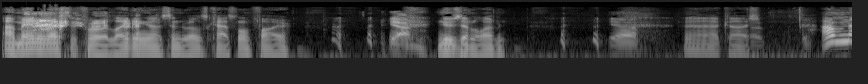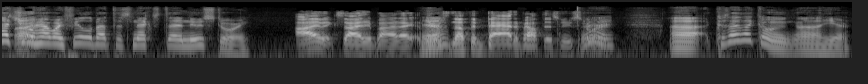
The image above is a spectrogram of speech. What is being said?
A man arrested for lighting uh, Cinderella's castle on fire. Yeah, News at eleven. yeah. Oh gosh, I'm not sure right. how I feel about this next uh, news story. I'm excited about it. I, There's nothing bad about this new story. Because I like going uh, here.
